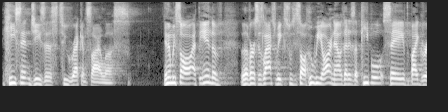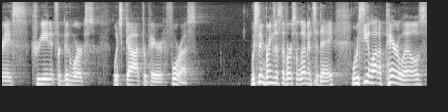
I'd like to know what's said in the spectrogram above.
he sent Jesus to reconcile us. And then we saw at the end of the verses last week, we saw who we are now, that is a people saved by grace, created for good works, which God prepared for us. Which then brings us to verse 11 today, where we see a lot of parallels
